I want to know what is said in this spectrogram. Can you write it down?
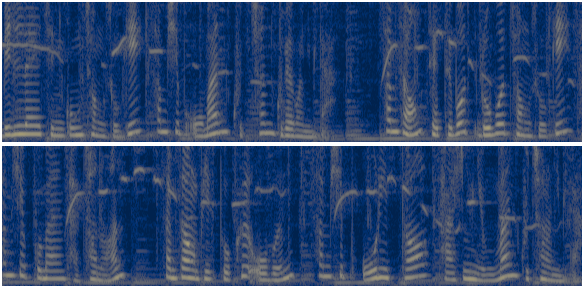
밀레 진공 청소기 35만 9,900원입니다. 삼성 제트봇 로봇 청소기 39만 4,000원. 삼성 비스포크 오븐 35리터 46만 9,000원입니다.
